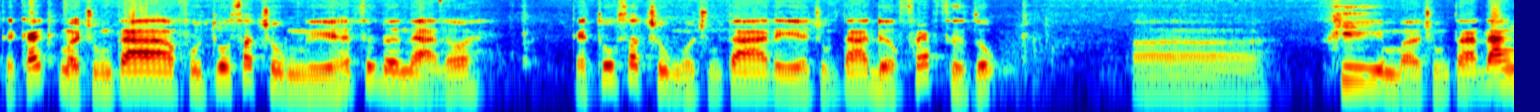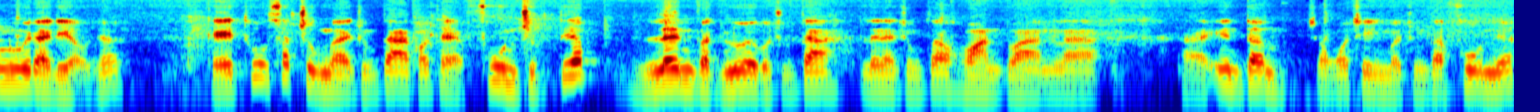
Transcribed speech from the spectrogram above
Cái cách mà chúng ta phun thuốc sát trùng thì hết sức đơn giản thôi. Cái thuốc sát trùng của chúng ta thì chúng ta được phép sử dụng uh, khi mà chúng ta đang nuôi đà điểu nhé. Cái thuốc sát trùng này chúng ta có thể phun trực tiếp lên vật nuôi của chúng ta nên là chúng ta hoàn toàn là uh, yên tâm trong quá trình mà chúng ta phun nhé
